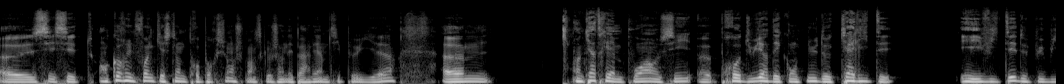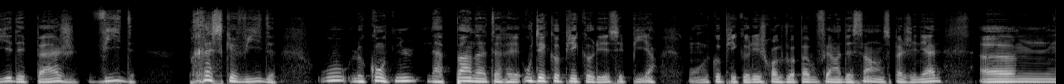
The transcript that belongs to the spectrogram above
Euh, c'est encore une fois une question de proportion. Je pense que j'en ai parlé un petit peu hier. Euh, en quatrième point aussi, euh, produire des contenus de qualité et éviter de publier des pages vides, presque vides, où le contenu n'a pas d'intérêt, ou des copier-coller, c'est pire. Bon, le copier-coller, je crois que je dois pas vous faire un dessin, hein, c'est pas génial. Euh,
